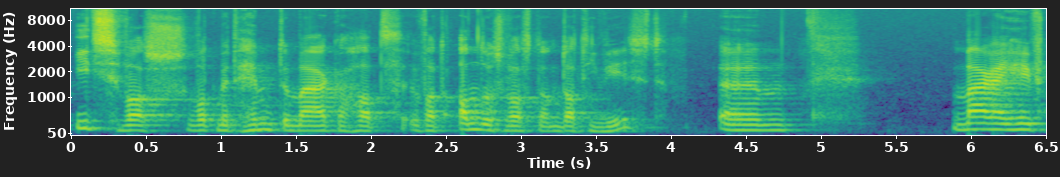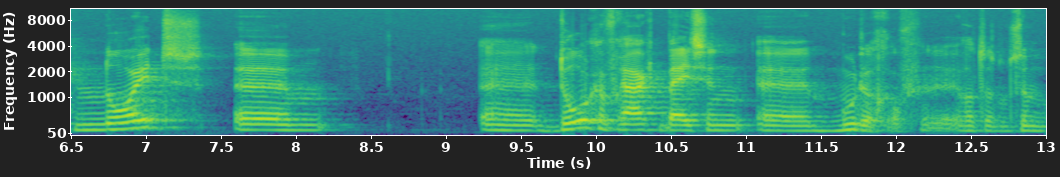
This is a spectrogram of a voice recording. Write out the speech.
iets was wat met hem te maken had, wat anders was dan dat hij wist. Ehm, maar hij heeft nooit ehm, eh, doorgevraagd bij zijn moeder, of eh, wat zijn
